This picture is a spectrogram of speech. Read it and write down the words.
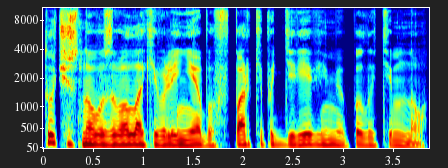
Тучи снова заволакивали небо. В парке под деревьями было темно.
